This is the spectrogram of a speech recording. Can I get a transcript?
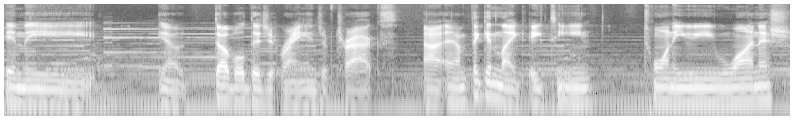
in the, you know, double digit range of tracks. Uh, and I'm thinking like 18, 21 ish.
